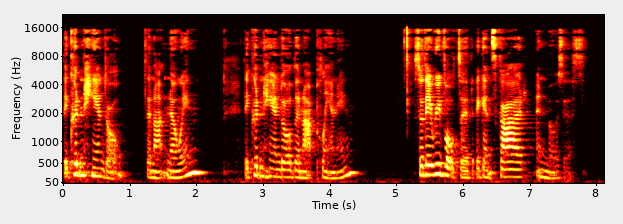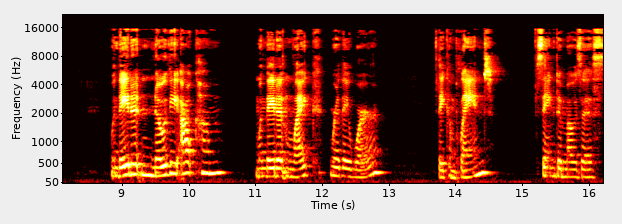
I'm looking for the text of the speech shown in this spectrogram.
They couldn't handle the not knowing, they couldn't handle the not planning. So they revolted against God and Moses. When they didn't know the outcome, when they didn't like where they were, they complained, saying to Moses,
